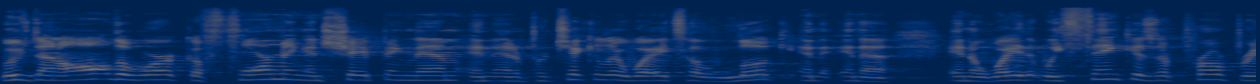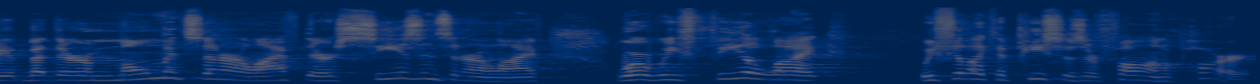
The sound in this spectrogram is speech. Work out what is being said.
We've done all the work of forming and shaping them in, in a particular way to look in, in, a, in a way that we think is appropriate. But there are moments in our life, there are seasons in our life where we feel like, we feel like the pieces are falling apart.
